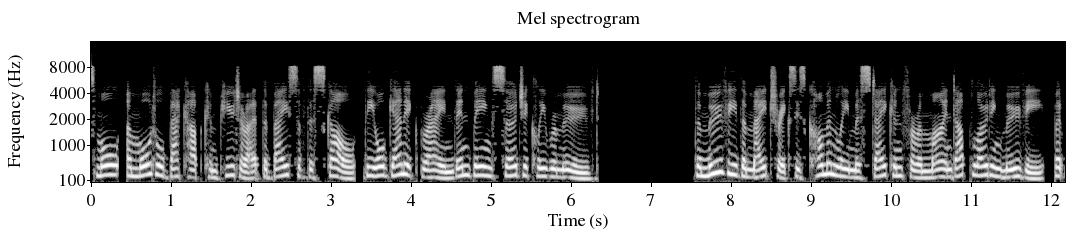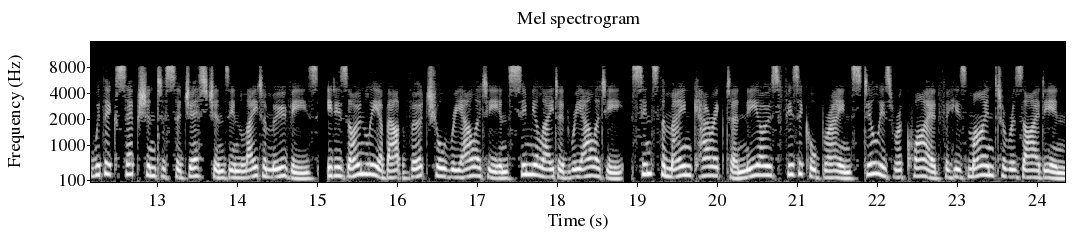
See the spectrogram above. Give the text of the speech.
small, immortal backup computer at the base of the skull, the organic brain then being surgically removed. The movie The Matrix is commonly mistaken for a mind-uploading movie, but with exception to suggestions in later movies, it is only about virtual reality and simulated reality, since the main character Neo's physical brain still is required for his mind to reside in.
